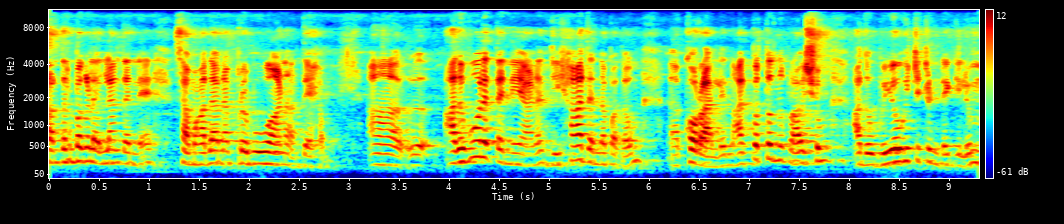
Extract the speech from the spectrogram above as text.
സന്ദർഭങ്ങളെല്ലാം തന്നെ സമാധാന പ്രഭുവാണ് അദ്ദേഹം. അതുപോലെ തന്നെയാണ് ജിഹാദ് എന്ന പദം ഖുറാനിൽ നാൽപ്പത്തൊന്ന് പ്രാവശ്യം അത് ഉപയോഗിച്ചിട്ടുണ്ടെങ്കിലും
